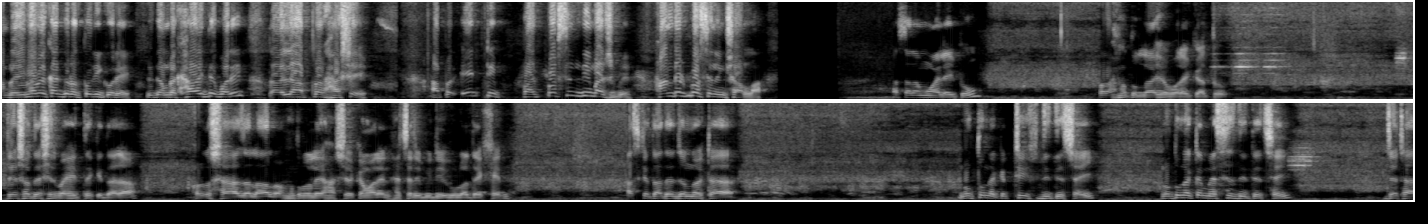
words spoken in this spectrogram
আমরা এইভাবে খাদ্যটা তৈরি করে যদি আমরা খাওয়াইতে পারি, তাহলে আপনার হাসে আপনার এইটটি ফাইভ পার্সেন্ট ডিম আসবে হান্ড্রেড পার্সেন্ট ইনশাল্লাহ আসসালামু আলাইকুম রহমতুল্লাহ বরাকাত দেশ দেশের বাহির থেকে যারা হজরত শাহজালাল রহমতুল্লাহ হাসির কামারেন হ্যাচারি ভিডিওগুলো দেখেন। আজকে তাদের জন্য একটা নতুন একটা টিপস দিতে চাই, নতুন একটা মেসেজ দিতে চাই, যেটা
